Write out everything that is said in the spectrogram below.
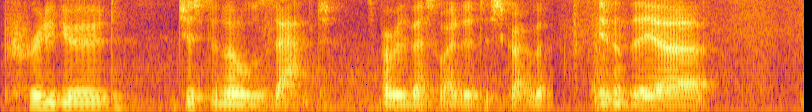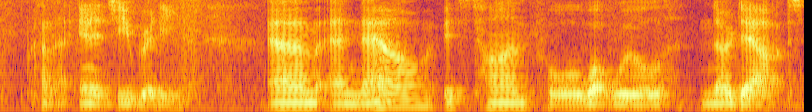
pretty good, just a little zapped. It's probably the best way to describe it. Isn't the uh, kind of energy ready. Um, and now it's time for what will no doubt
